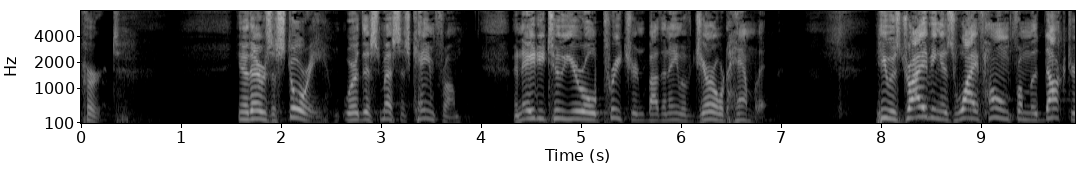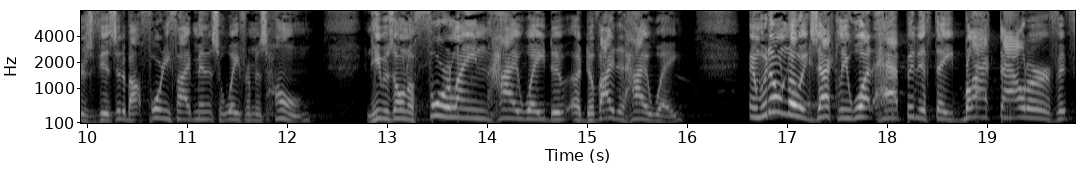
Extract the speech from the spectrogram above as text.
hurt. You know, there was a story where this message came from. An 82 year old preacher by the name of Gerald Hamlet. He was driving his wife home from the doctor's visit about 45 minutes away from his home. And he was on a four lane highway, a divided highway. And we don't know exactly what happened, if they blacked out or if, it,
